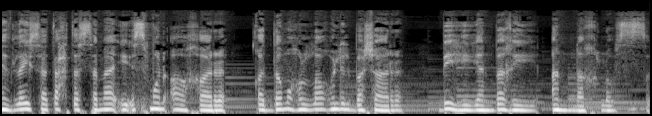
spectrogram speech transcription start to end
إذ ليس تحت السماء اسم آخر قدمه الله للبشر به ينبغي أن نخلص.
